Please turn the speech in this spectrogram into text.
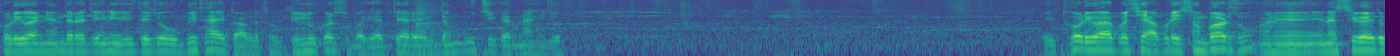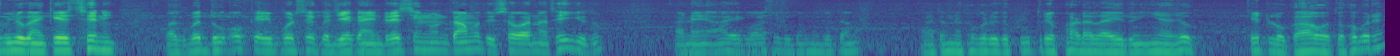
થોડી વારની અંદર જ એની રીતે જો ઊભી થાય તો આપણે થોડું ઢીલું કરશું. બાકી અત્યારે એકદમ ઊંચી કરી નાખી જો. તો એ થોડી વાર પછી આપણે સંભાળશું અને એના સિવાય તો બીજું કાંઈ કેસ છે નહીં. બાકી બધું ઓકે રિપોર્ટ છે કે જે કાંઈ ડ્રેસિંગનું કામ હતું સવારના થઈ ગયું હતું. અને આ એક વાસુડું તમને બતાવું. તમને ખબર હોય તો કૂતરે ફાડા લાવ્યું હતું, અહીંયા જો કેટલો ઘાવ હતો, ખબર હે?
